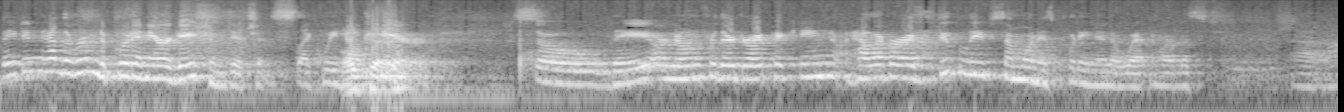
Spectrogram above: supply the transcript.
they didn't have the room to put in irrigation ditches like we have Okay. here. So they are known for their dry picking. However, I do believe someone is putting in a wet harvest uh,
